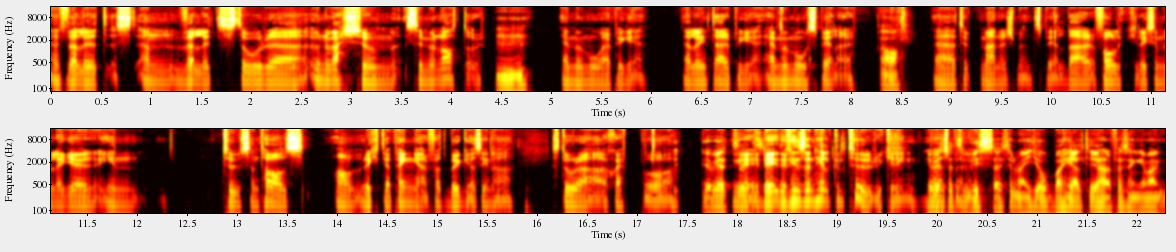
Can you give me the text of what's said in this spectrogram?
Ett väldigt, en väldigt stor uh, universum-simulator. Mm. MMORPG. Eller inte RPG, MMO-spelare. Ja. Eh, typ management-spel där folk liksom lägger in tusentals av riktiga pengar för att bygga sina stora skepp och Jag vet, att, Det, det finns en hel kultur kring jag vet att spelet. vissa till och med jobbar heltid. Jag hade faktiskt en gammal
